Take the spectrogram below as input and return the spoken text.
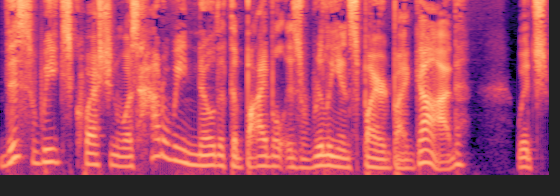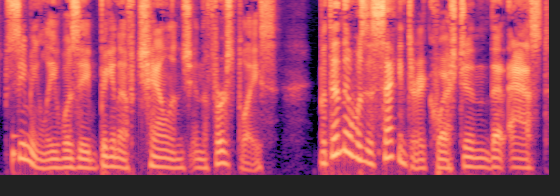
This week's question was How do we know that the Bible is really inspired by God? Which seemingly was a big enough challenge in the first place. But then there was a secondary question that asked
